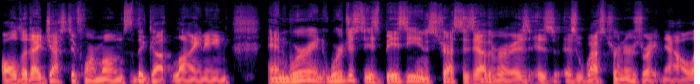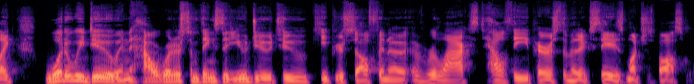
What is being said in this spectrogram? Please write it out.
all the digestive hormones, the gut lining, and we're in we're just as busy and stressed as ever as as, as Westerners right now. Like, what do we do, and how? What are some things that you do to keep yourself in a, a relaxed, healthy parasympathetic state as much as possible?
